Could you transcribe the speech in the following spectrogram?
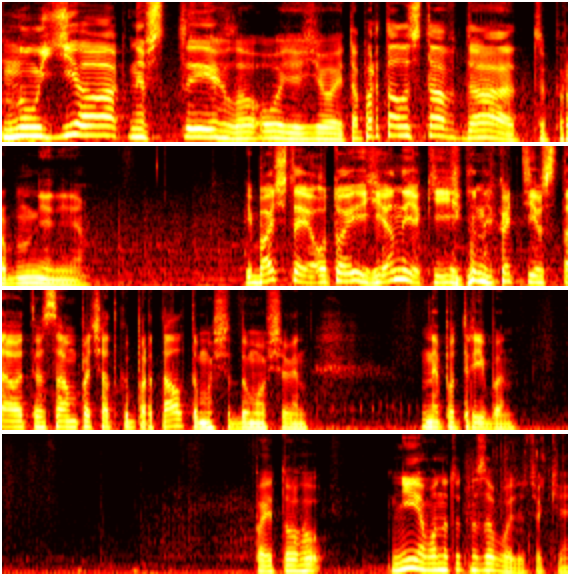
Ну як не встигло. Ой-ой-ой. Та портал став, да, це проблема. Ні-ні-ні. І бачите, отой ген, який я не хотів ставити в самому початку портал, тому що думав, що він не потрібен. По ітогу. Ні, вони тут не заводять, окей.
